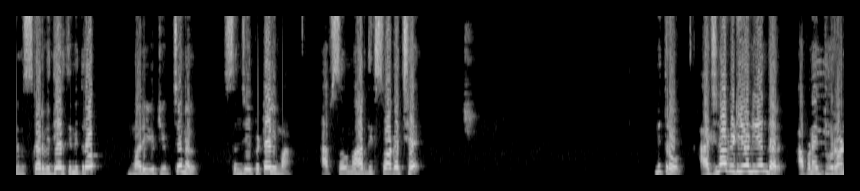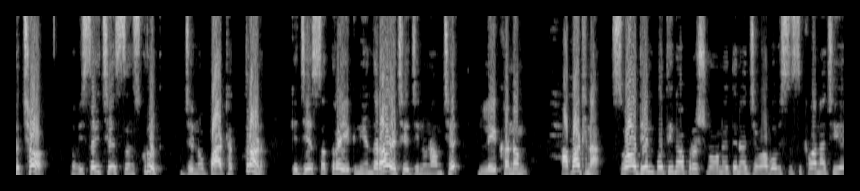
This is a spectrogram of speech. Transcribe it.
નમસ્કાર વિદ્યાર્થી મિત્રો. મારી યુટ્યુબ ચેનલ સંજય પટેલમાં આપ સૌનું હાર્દિક સ્વાગત છે. મિત્રો, આજના વિડીયોની અંદર આપણે ધોરણ છ વિષય છે સંસ્કૃત, જેનો પાઠ ત્રણ કે જે સત્ર એકની અંદર આવે છે, જેનું નામ છે લેખનમ. આ પાઠના સ્વ અધ્યયન પોથીના પ્રશ્નો અને તેના જવાબો વિશે શીખવાના છીએ.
